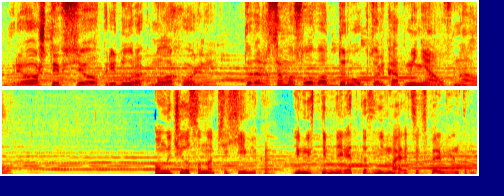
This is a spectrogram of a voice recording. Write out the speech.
Врешь ты все, придурок малохольный. Ты даже само слово «друг» только от меня узнал. Он учился на психимика, и мы с ним нередко занимались экспериментами.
